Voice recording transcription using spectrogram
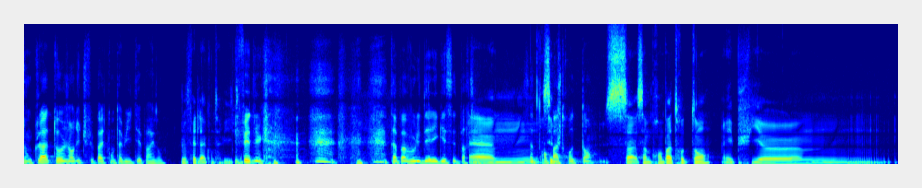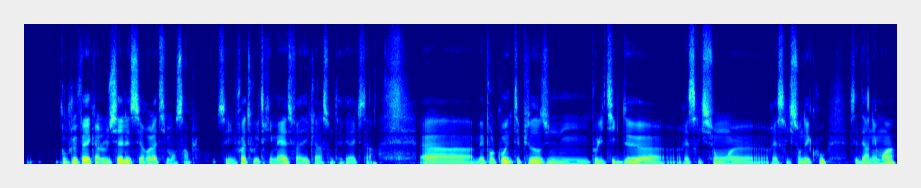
Donc là, toi aujourd'hui, tu fais pas de comptabilité, par exemple. Je fais de la comptabilité. Tu fais de... T'as pas voulu déléguer cette partie. Euh, ça te prend pas trop de temps. Ça, ça me prend pas trop de temps. Et puis, euh, donc je le fais avec un logiciel et c'est relativement simple. C'est une fois tous les trimestres, faire la déclaration de TVA, etc. Euh, mais pour le coup, on était plutôt dans une politique de restriction, restriction des coûts ces derniers mois.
